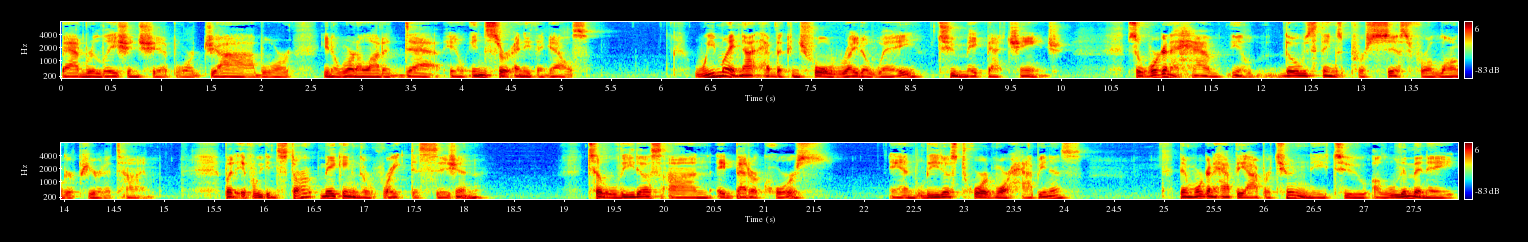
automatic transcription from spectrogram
bad relationship or job or you know we're in a lot of debt, you know, insert anything else we might not have the control right away to make that change. So we're going to have, you know, those things persist for a longer period of time. But if we can start making the right decision to lead us on a better course and lead us toward more happiness, then we're going to have the opportunity to eliminate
